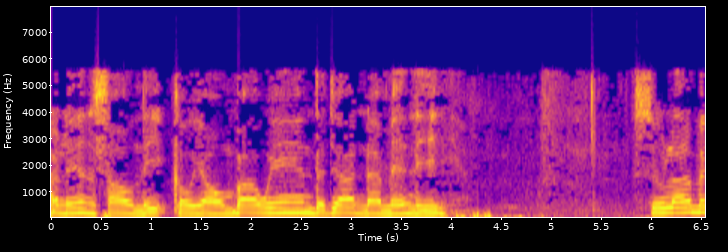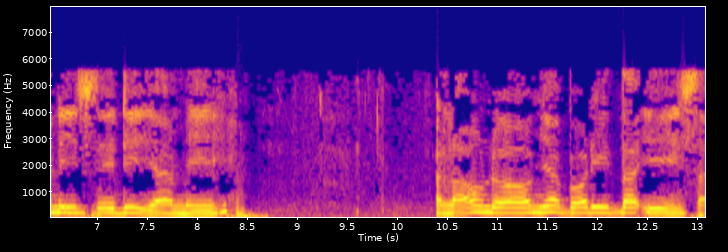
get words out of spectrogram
အလင်းဆောင်သည့်ကုံရောင်ပါဝင်တရားနမင်းသည်သုလမဏိစေတိယမိအလောင်းတော်မြတ်ဗောဓိတဤသံ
